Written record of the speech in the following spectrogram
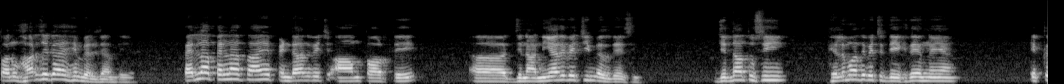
ਤੁਹਾਨੂੰ ਹਰ ਜਗ੍ਹਾ ਇਹ ਮਿਲ ਜਾਂਦੇ ਆ। ਪਹਿਲਾਂ ਪਹਿਲਾਂ ਤਾਂ ਇਹ ਪਿੰਡਾਂ ਦੇ ਵਿੱਚ ਆਮ ਤੌਰ ਤੇ ਜਨਾਨੀਆਂ ਦੇ ਵਿੱਚ ਹੀ ਮਿਲਦੇ ਸੀ। ਜਿੱਦਾਂ ਤੁਸੀਂ ਫਿਲਮਾਂ ਦੇ ਵਿੱਚ ਦੇਖਦੇ ਹੁੰਦੇ ਆ, ਇੱਕ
